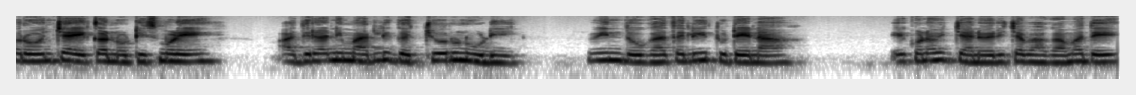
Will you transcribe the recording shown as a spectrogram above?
रोहनच्या एका नोटीसमुळे आदिराने मारली गच्चीवरून उडी. विन दोघातली तुटेना. एकोणावीस जानेवारीच्या भागामध्ये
